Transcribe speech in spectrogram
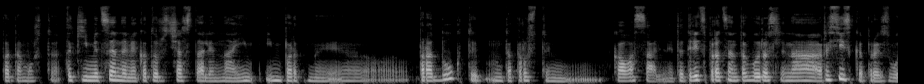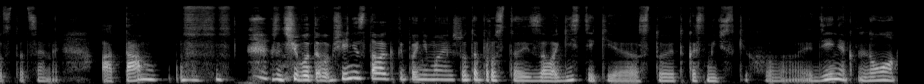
потому что такими ценами, которые сейчас стали на импортные э, продукты, это просто колоссально. Это 30% выросли на российское производство цены. А там чего-то вообще не стало, как ты понимаешь. Что-то просто из-за логистики стоит космических э, денег. Но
